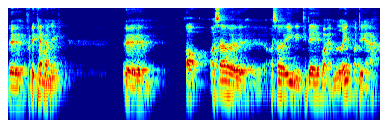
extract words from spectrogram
øh, for det kan man ikke. Øh, og, og, så, øh, og så egentlig de dage, hvor jeg møder ind, og det er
